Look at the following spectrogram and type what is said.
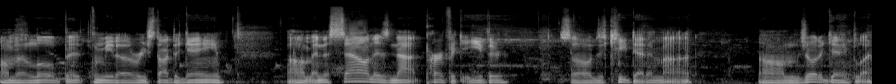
um, in a little bit for me to restart the game. Um, and the sound is not perfect either. So just keep that in mind. Um, enjoy the gameplay.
